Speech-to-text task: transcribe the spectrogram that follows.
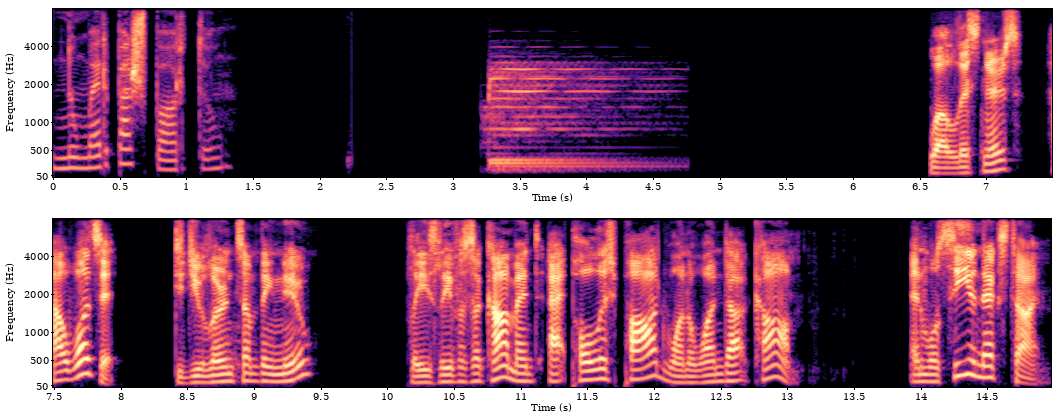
Numer paszportu. Well, listeners, how was it? Did you learn something new? Please leave us a comment at PolishPod101.com. And we'll see you next time.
